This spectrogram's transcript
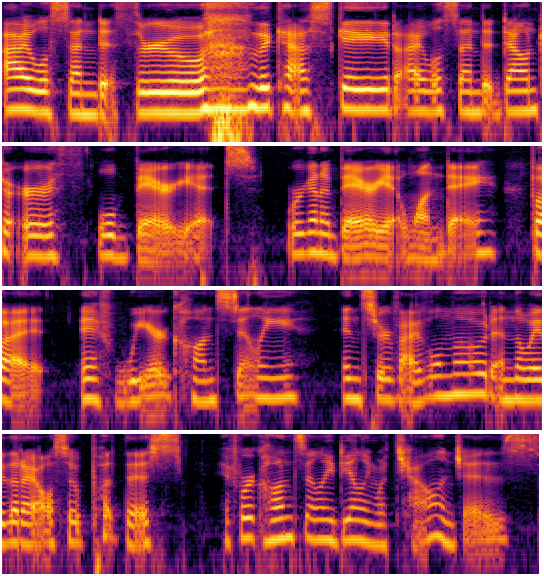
I will send it through the cascade. I will send it down to earth. We'll bury it. We're going to bury it one day. But if we're constantly in survival mode, and the way that I also put this, if we're constantly dealing with challenges,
